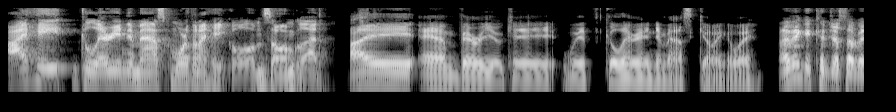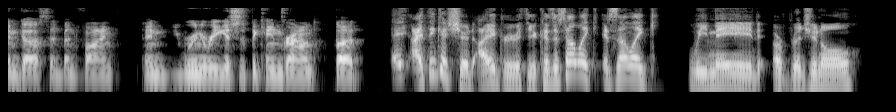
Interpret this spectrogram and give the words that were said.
I hate Galarian Mask more than I hate Golem, so I'm glad. I am very okay with Galarian Yamask going away. I think it could just have been Ghost and been fine, and Runerigus just became ground. But I, I think it should. I agree with you because it's not like it's not like we made original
